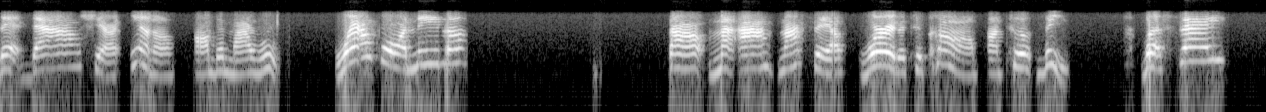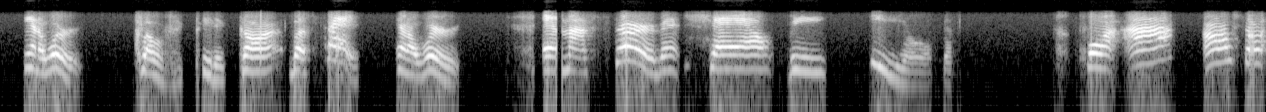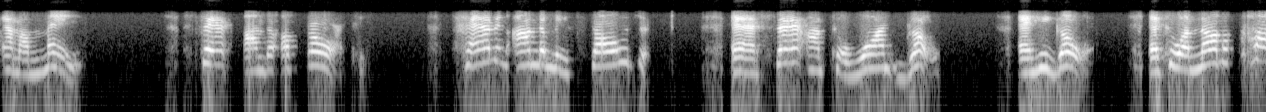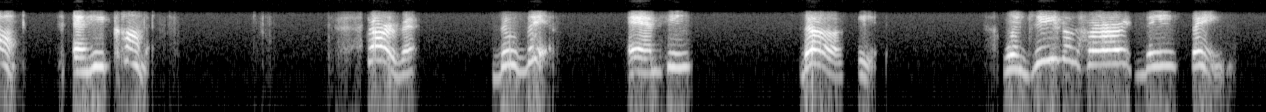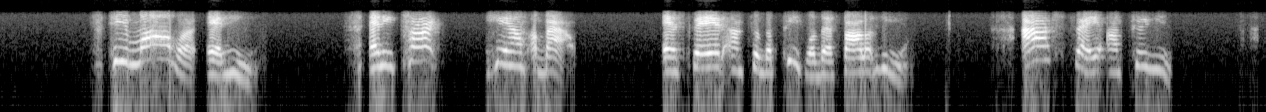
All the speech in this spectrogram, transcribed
that thou shalt enter under my roof. Wherefore neither thou my I myself worthy to come unto thee, but say in a word, glory be to God, but say in a word, and my servant shall be healed. For I also am a man set under authority, having under me soldiers, and said unto one, Go, and he goeth, and to another, Come, and he cometh. Servant, do this, and he does it. When Jesus heard these things, he marveled at him, and he turned him about and said unto the people that followed him, I say unto you,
